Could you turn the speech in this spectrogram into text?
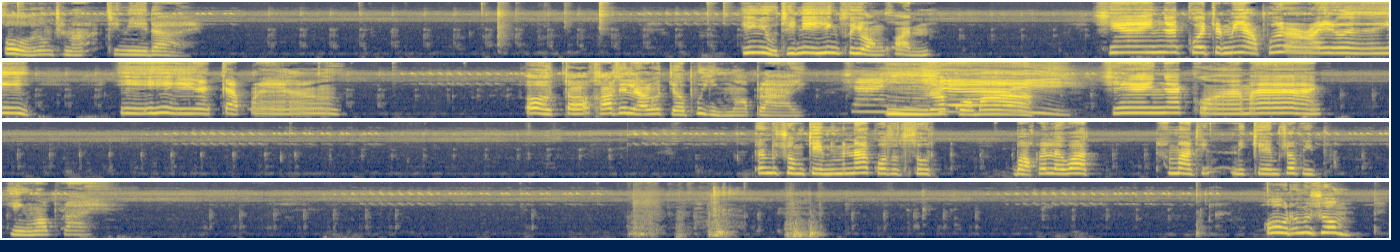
โอ้ต้องชนะที่นี่ได้ ยิ่งอยู่ที่นี่ยิ่งสยองขวัญใช่น่ากลัวจนไม่อยากพูดอะไรเลย อีอยากกลับแล้ว โอ้ตอนคราวที่แล้วเราเจอผู้หญิงมปลาย ใช่อืมน่ากลัวมาก ใช่น่ากลัวมากท่านผู้ชมเกมนี้มันน่ากลัวสุดๆ บอกได้เลยว่า ถ้ามาที่ในเกมชอบมีหญิงมอปลาย โอ้ท่าน ผู้ชม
